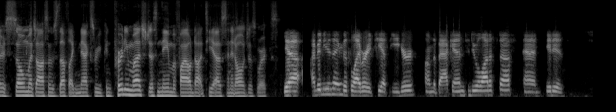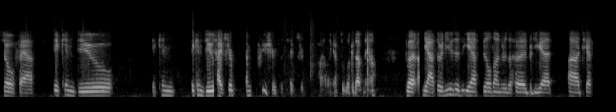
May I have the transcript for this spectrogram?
there's so much awesome stuff like Next where you can pretty much just name a file.ts and it all just works. Yeah, I've been using this library TS Eager on the back end to do a lot of stuff, and it is so fast. It can do, it can, it can do TypeScript. I'm pretty sure it's TypeScript compiling. I have to look it up now. But yeah, so it uses ES build under the hood, but you get uh, TS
